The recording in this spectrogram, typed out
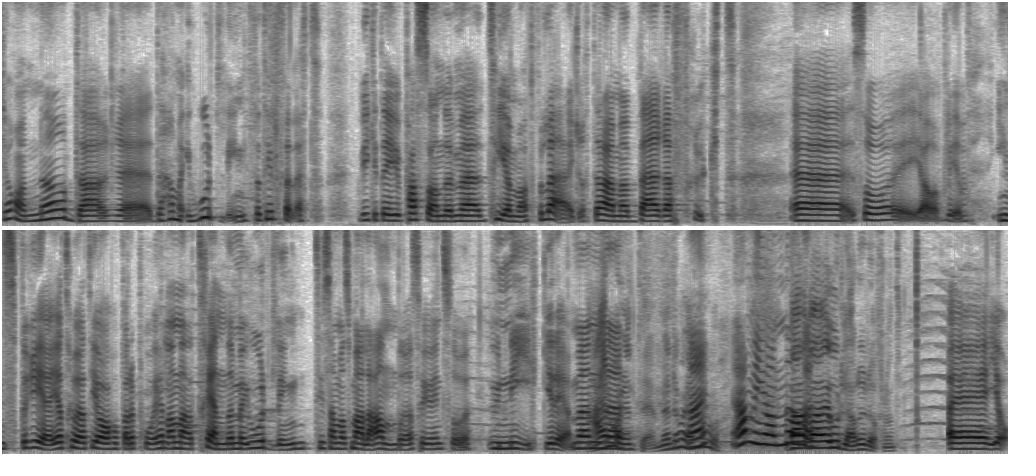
jag nördar eh, det här med odling för tillfället. Vilket är ju passande med temat för lägret, det här med bära frukt. Eh, så jag blev inspirerad. Jag tror att jag hoppade på hela den här trenden med odling tillsammans med alla andra, så jag är inte så unik i det. Men, Nej, det var eh, det inte, men det var nej. ändå. Ja, men jag Vad, vad odlar du då för någonting? Eh, jag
